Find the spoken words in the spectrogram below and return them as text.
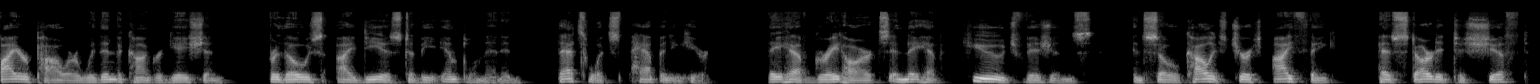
firepower within the congregation for those ideas to be implemented that's what's happening here. They have great hearts and they have huge visions. And so, College Church, I think, has started to shift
